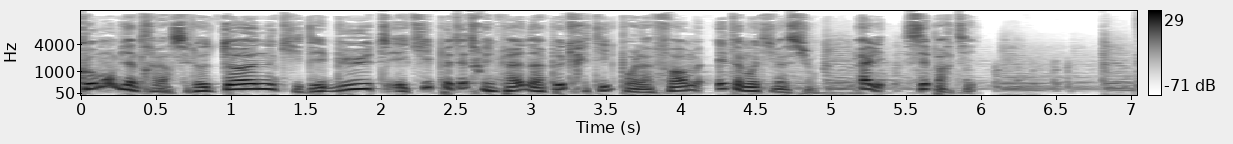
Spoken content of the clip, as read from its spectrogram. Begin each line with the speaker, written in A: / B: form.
A: Comment bien traverser l'automne qui débute et qui peut être une période un peu critique pour la forme et ta motivation. Allez, c'est parti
